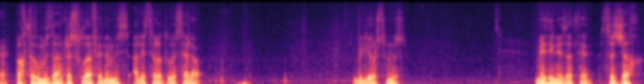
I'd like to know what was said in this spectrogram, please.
Evet, baktığımızda Resulullah Efendimiz aleyhissalatü vesselam biliyorsunuz Medine zaten sıcak.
